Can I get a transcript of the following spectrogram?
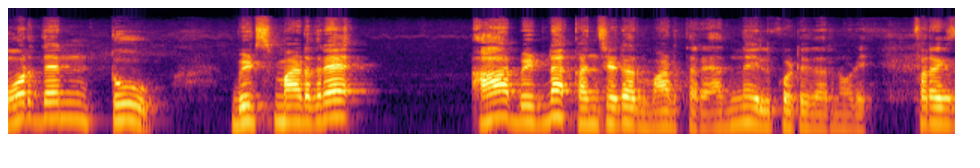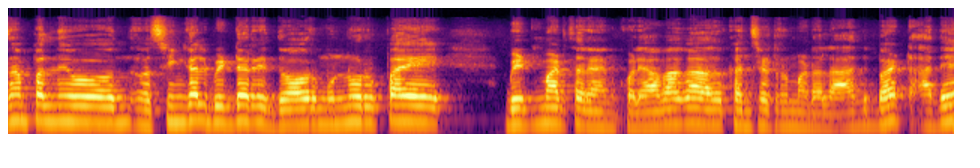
ಮೋರ್ ದೆನ್ ಟೂ ಬಿಡ್ಸ್ ಮಾಡಿದ್ರೆ ಆ ಬಿಡ್ನ ಕನ್ಸಿಡರ್ ಮಾಡ್ತಾರೆ. ಅದನ್ನೇ ಇಲ್ಲಿ ಕೊಟ್ಟಿದ್ದಾರೆ ನೋಡಿ. ಫಾರ್ ಎಕ್ಸಾಂಪಲ್ ನೀವು ಸಿಂಗಲ್ ಬಿಡ್ಡರ್ ಇದ್ದು ಅವ್ರು ಮುನ್ನೂರು ರೂಪಾಯಿ ಬಿಡ್ ಮಾಡ್ತಾರೆ ಅಂದ್ಕೊಳ್ಳಿ ಆವಾಗ ಅದು ಕನ್ಸಿಡರ್ ಮಾಡಲ್ಲ. ಅದು ಬಟ್ ಅದೇ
